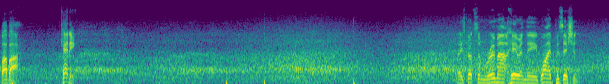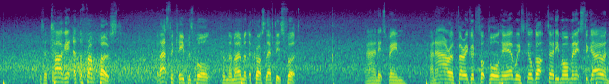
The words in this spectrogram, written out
Baba. Kenny. He's got some room out here in the wide position. There's a target at the front post. But that's the keeper's ball from the moment the cross left his foot. And it's been an hour of very good football here. We've still got 30 more minutes to go, and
